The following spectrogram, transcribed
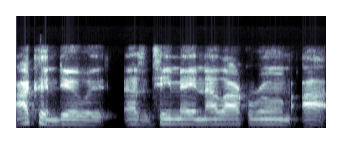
I couldn't deal with it as a teammate in that locker room. I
